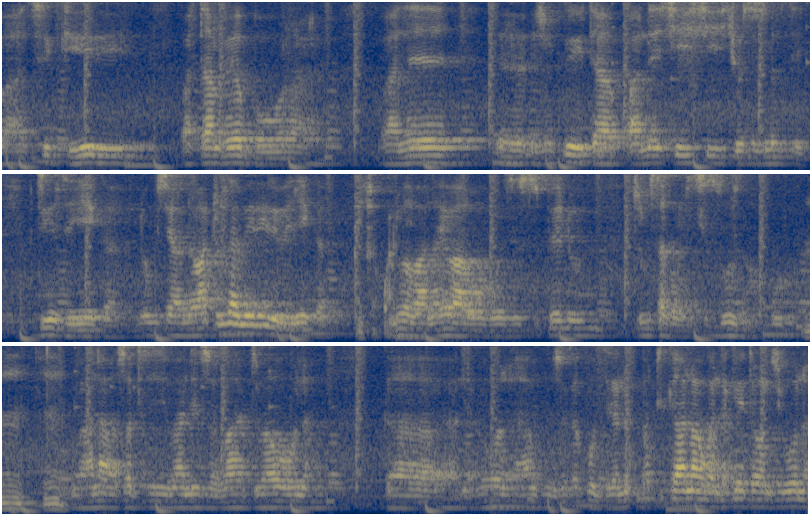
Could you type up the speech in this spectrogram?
vatsigiri vatambi vebhora vane zvekuita pane chichi chose chinonzi kutinzi nyika ndokuchana vatungamiriri venyika. Ndivo vana ivavo kuzisu pedu tiri kusaka kuti chizunza ukuru vana vasati vane zvavati vaona Ka- ndakaona hangu zvakakodzera. Nekubatikana kwandakaitawo ndichiona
